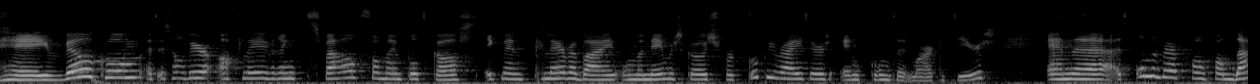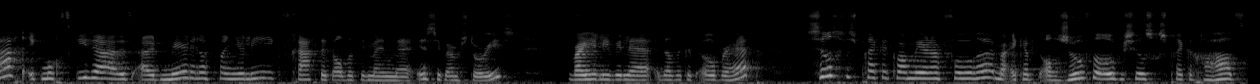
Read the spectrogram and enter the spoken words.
Hey, welkom. Het is alweer aflevering 12 van mijn podcast. Ik ben Claire Babai, ondernemerscoach voor copywriters en content marketeers. En uh, het onderwerp van vandaag, ik mocht kiezen uit, uit meerdere van jullie. Ik vraag dit altijd in mijn uh, Instagram stories, waar jullie willen dat ik het over heb. Salesgesprekken kwam weer naar voren, maar ik heb het al zoveel over salesgesprekken gehad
